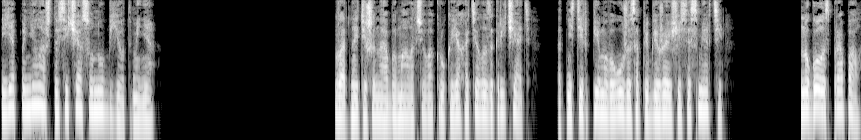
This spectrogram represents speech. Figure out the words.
и я поняла, что сейчас он убьет меня. Ватная тишина обымала все вокруг, и я хотела закричать от нестерпимого ужаса приближающейся смерти, но голос пропал,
